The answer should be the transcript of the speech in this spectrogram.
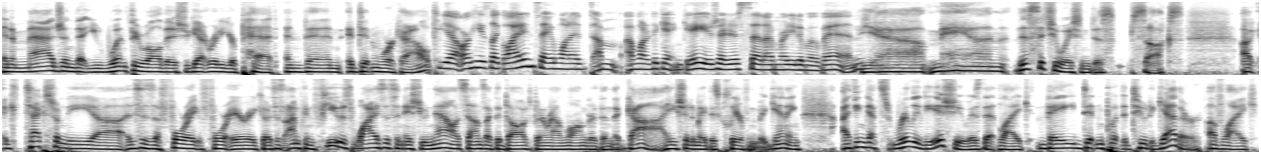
and imagine that you went through all this, you got rid of your pet, and then it didn't work out? Yeah, or he's like, "Oh, I didn't say I wanted. Um, I wanted to get engaged. I just said I'm ready to move in." Yeah, man, this situation just sucks. Uh, a text from the uh, this is a four eight four area code It says I'm confused. Why is this an issue now? It sounds like the dog's been around longer than the guy. He should have made this clear from the beginning. I think that's really the issue is that like they didn't put the two together of like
